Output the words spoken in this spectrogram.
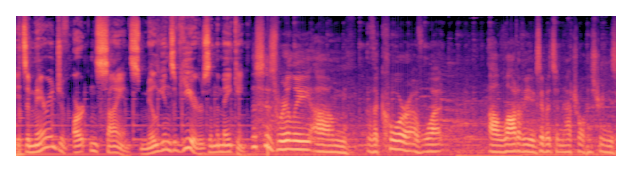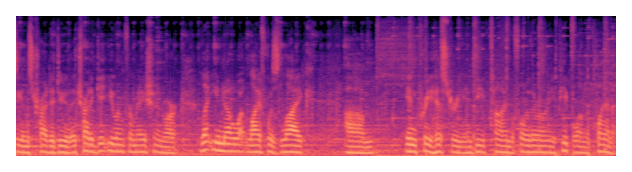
It's a marriage of art and science, millions of years in the making. This is really um, the core of what a lot of the exhibits in natural history museums try to do. They try to get you information or let you know what life was like um, in prehistory, in deep time, before there were any people on the planet.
